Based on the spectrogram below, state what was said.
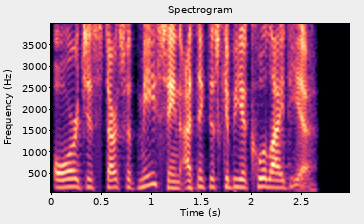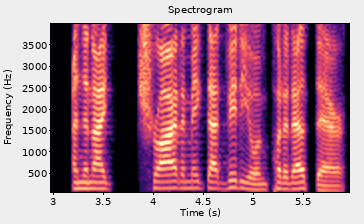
or just starts with me saying, "I think this could be a cool idea," and then I try to make that video and put it out there.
